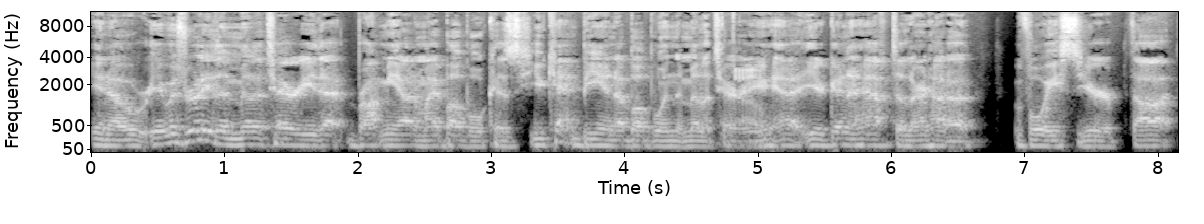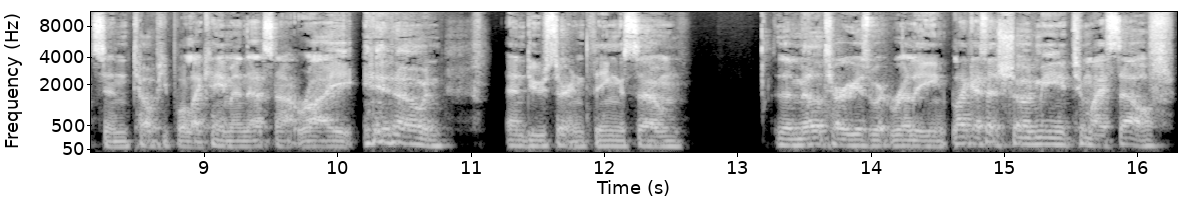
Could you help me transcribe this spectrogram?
You know, it was really the military that brought me out of my bubble because you can't be in a bubble in the military. No. Uh, You're going to have to learn how to voice your thoughts and tell people like, Hey man, that's not right, you know, and, and do certain things. So the military is what really, like I said, showed me to myself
